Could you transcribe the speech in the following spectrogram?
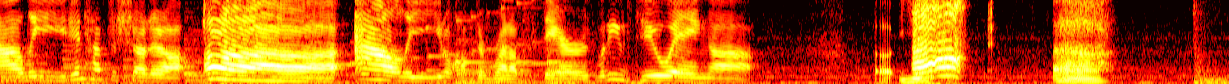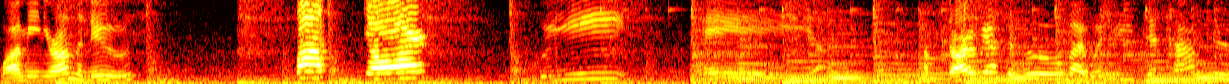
Allie, you didn't have to shut it off. Uh, Allie, you don't have to run upstairs. What are you doing? Uh, uh you, Ah! uh. Well, I mean, you're on the news. Lock door! We, hey, I'm sorry we have to move. I wish we didn't have to.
